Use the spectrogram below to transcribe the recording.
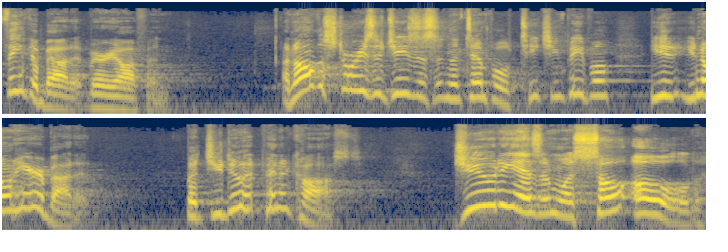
think about it very often. And all the stories of Jesus in the temple teaching people, you, you don't hear about it. But you do at Pentecost. Judaism was so old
